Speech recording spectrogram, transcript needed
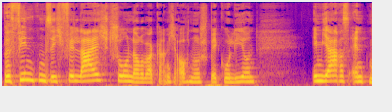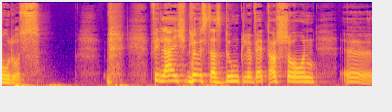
befinden sich vielleicht schon, darüber kann ich auch nur spekulieren, im Jahresendmodus. Vielleicht löst das dunkle Wetter schon äh,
